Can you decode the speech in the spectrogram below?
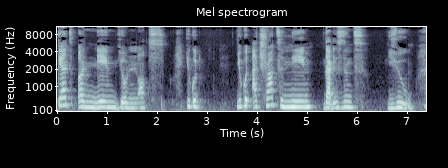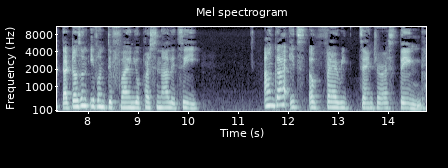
get a name you're not. You could, you could attract a name that isn't you, that doesn't even define your personality. Anger is a very dangerous thing.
